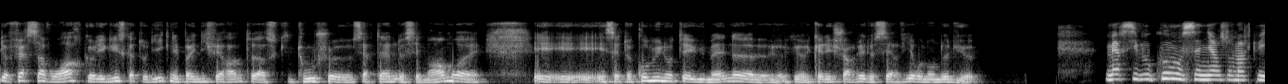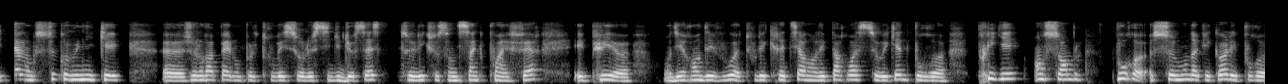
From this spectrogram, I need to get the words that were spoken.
de faire savoir que l'Église catholique n'est pas indifférente à ce qui touche euh, certains de ses membres et cette communauté humaine euh, qu'elle est chargée de servir au nom de Dieu. Merci beaucoup, Monseigneur Jean-Marc Mical. Donc, ce communiqué, euh, je le rappelle, on peut le trouver sur le site du diocèse catholique65.fr. Et puis, euh, on dit rendez-vous à tous les chrétiens dans les paroisses ce week-end pour euh, prier ensemble pour ce monde agricole et pour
